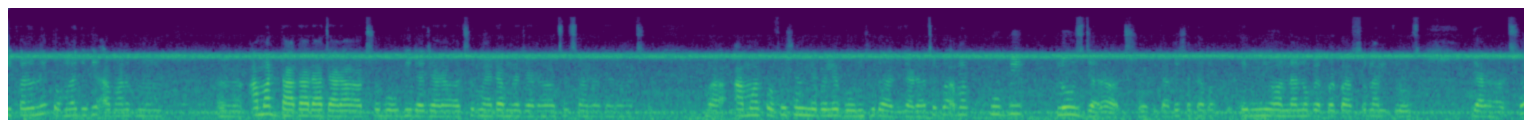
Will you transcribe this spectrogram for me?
এই কারণে তোমরা যদি আমার আমার দাদারা যারা আছো, বৌদিরা যারা আছো, ম্যাডামরা যারা আছে, স্যাররা যারা আছে, বা আমার প্রফেশন লেভেলের বন্ধুরা যারা আছে, বা আমার খুবই ক্লোজ যারা আছে তাদের সাথে আমার এমনি অন্যান্য ব্যাপার পার্সোনাল ক্লোজ যারা আছে,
